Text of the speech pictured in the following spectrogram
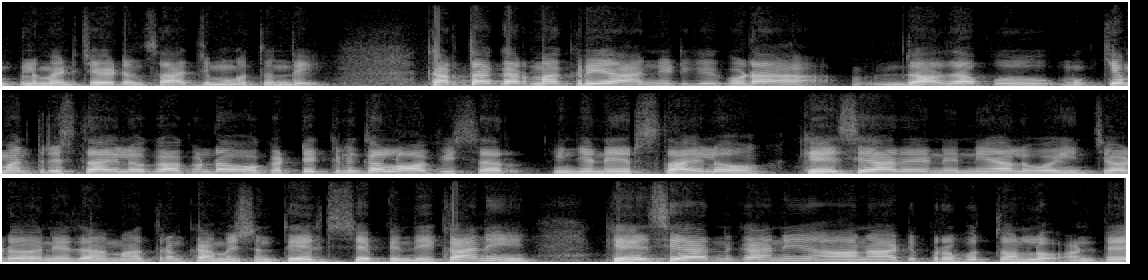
ఇంప్లిమెంట్ చేయడం సాధ్యమవుతుంది? కర్త కర్మ క్రియ అన్నిటికీ కూడా దాదాపు ముఖ్యమంత్రి స్థాయిలో కాకుండా ఒక టెక్నికల్ ఆఫీసర్ ఇంజనీర్ స్థాయిలో కేసీఆర్ నిర్ణయాలు వహించాడు అనే దాన్ని మాత్రం కమిషన్ తేల్చి చెప్పింది. కానీ కేసీఆర్ని కానీ ఆనాటి ప్రభుత్వంలో అంటే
